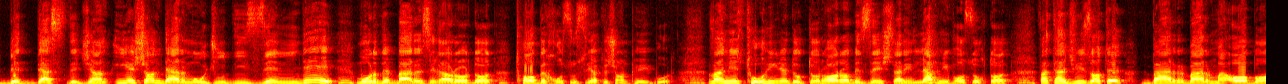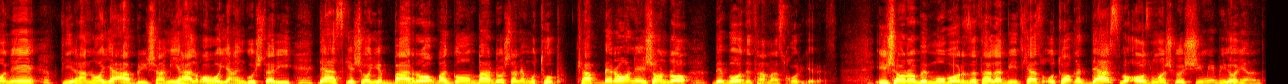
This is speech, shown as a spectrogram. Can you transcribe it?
به دسته جمعیشان در موجودی زنده مورد بررسی قرار داد تا به خصوصیتشان پی برد و نیز توهین دکترها را به زشترین لحنی پاسخ داد و تجویزات بربر معابانه پیرهنهای ابریشمی حلقه های انگشتری دستکش های براق و گام برداشتن متکبرانشان را به باد تمسخر گرفت. ایشان را به مبارزه طلبید که از اتاق درس به آزمایشگاه شیمی بیایند.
